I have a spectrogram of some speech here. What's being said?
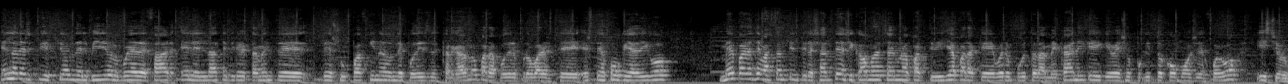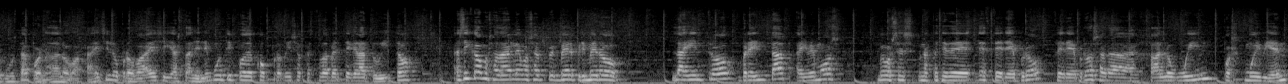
en la descripción del vídeo os voy a dejar el enlace directamente de su página donde podéis descargarlo para poder probar este, este juego que ya digo me parece bastante interesante, así que vamos a echar una partidilla para que veáis un poquito la mecánica y que veáis un poquito cómo es el juego. Y si os gusta, pues nada, lo bajáis y lo probáis y ya está, sin ningún tipo de compromiso, que es totalmente gratuito. Así que vamos a darle, vamos a ver primero la intro, Brain Tap, ahí vemos, vemos es una especie de, cerebro, cerebros, ahora Halloween, pues muy bien.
